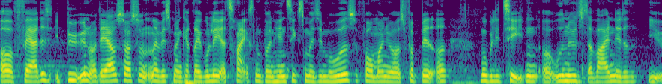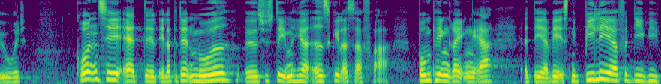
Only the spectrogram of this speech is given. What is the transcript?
at færdes i byen, og det er jo så sådan, at hvis man kan regulere trængslen på en hensigtsmæssig måde, så får man jo også forbedret mobiliteten og udnyttelsen af vejnettet i øvrigt. Grunden til, at, øh, eller på den måde, øh, systemet her adskiller sig fra bompengeringen, er, at det er væsentligt billigere, fordi vi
